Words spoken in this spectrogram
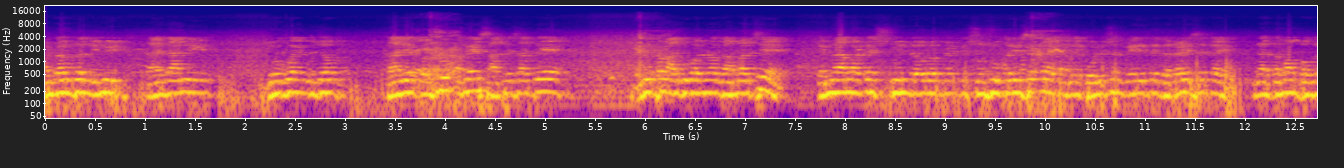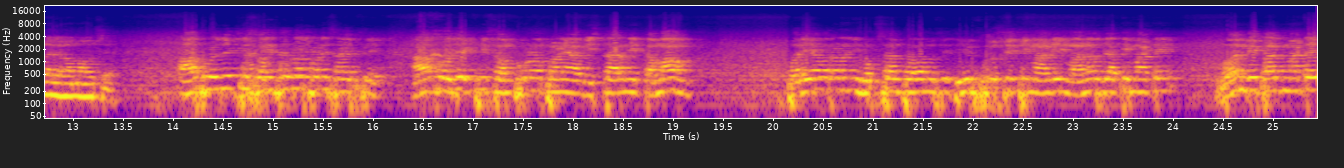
અંડર ધ લિમિટ કાયદાની જોગવાઈ મુજબ કાર્ય કરશું. અને સાથે સાથે જે પણ આજુબાજુના ગામડા છે એમના માટે સ્કિલ ડેવલપમેન્ટ કે શું શું કરી શકાય અને પોલ્યુશન કઈ રીતે ઘટાડી શકાય એના તમામ પગલાં લેવામાં આવશે. આ પ્રોજેક્ટથી સંપૂર્ણપણે સાહેબ છે. આ પ્રોજેક્ટથી સંપૂર્ણપણે આ વિસ્તારની તમામ પર્યાવરણને નુકસાન થવાનું છે. જીવ સૃષ્ટિથી માંડી માનવ જાતિ માટે, વન વિભાગ માટે,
